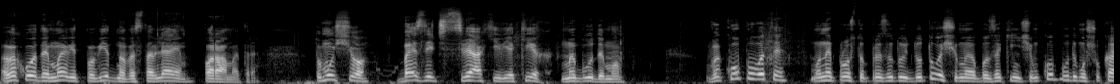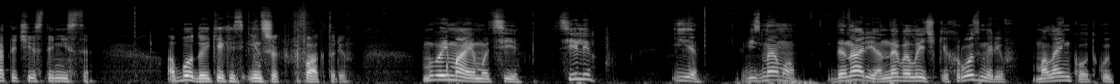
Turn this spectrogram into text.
виходить, ми відповідно виставляємо параметри. Тому що безліч цвяхів, яких ми будемо викопувати, вони просто призведуть до того, що ми або закінчимо коп, будемо шукати чисте місце, або до якихось інших факторів. Ми виймаємо ці цілі і візьмемо динарія невеличких розмірів, маленького такої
